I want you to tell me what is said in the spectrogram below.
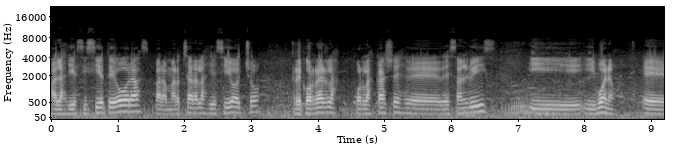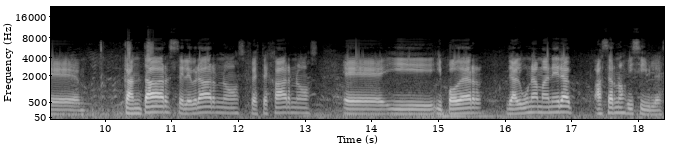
a las 17 horas para marchar a las 18, recorrer por las calles de, San Luis y, bueno, cantar, celebrarnos, festejarnos y poder de alguna manera hacernos visibles.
